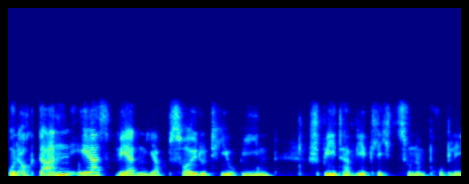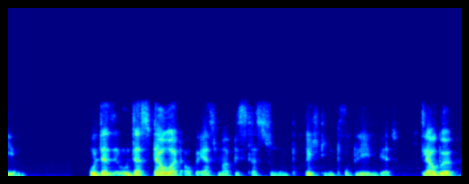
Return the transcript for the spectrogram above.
Und auch dann erst werden ja Pseudotheorien später wirklich zu einem Problem. Und das, und das dauert auch erstmal, bis das zu einem richtigen Problem wird. Ich glaube,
